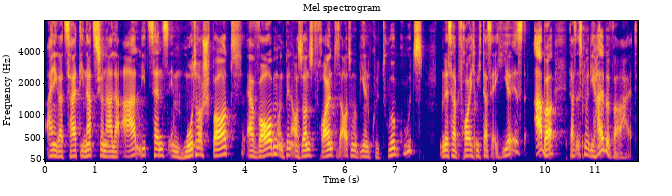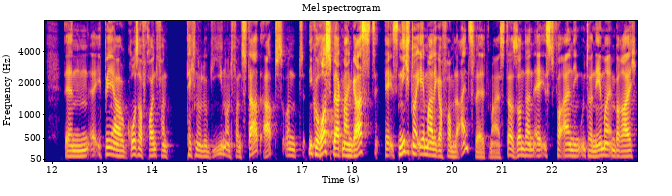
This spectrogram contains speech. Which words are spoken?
einiger Zeit die nationale A-Lizenz im Motorsport erworben und bin auch sonst Freund des automobilen Kulturguts. Und deshalb freue ich mich, dass er hier ist. Aber das ist nur die halbe Wahrheit. Denn äh, ich bin ja großer Freund von Technologien und von Start-ups. Und Nico Rosberg, mein Gast, der ist nicht nur ehemaliger Formel-1-Weltmeister, sondern er ist vor allen Dingen Unternehmer im Bereich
